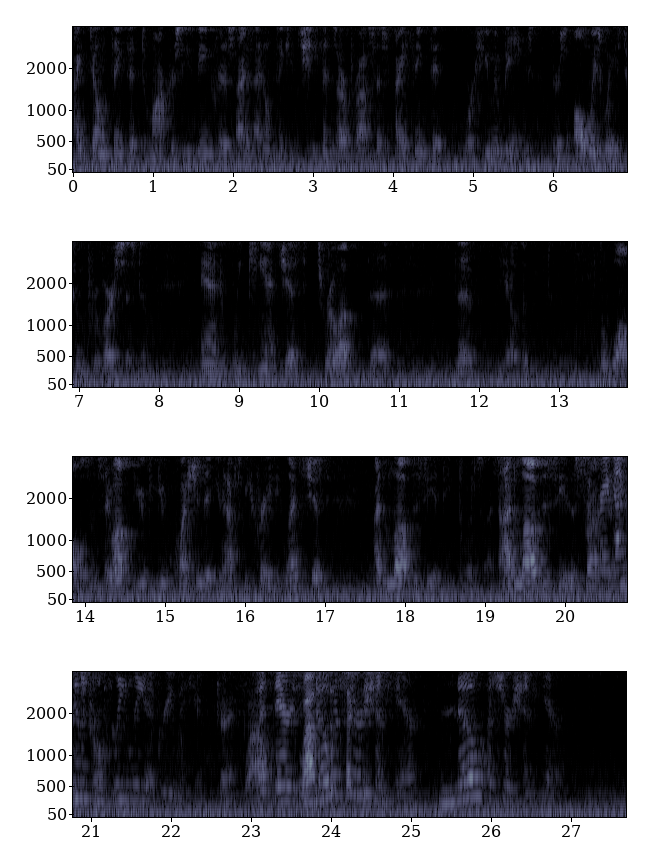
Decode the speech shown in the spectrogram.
I, don't think that democracy is being criticized. I don't think it cheapens our process. I think that we're human beings. There's always ways to improve our system. And we can't just throw up the, the, you know, the, the walls and say, well, you've, you've questioned it, you have to be crazy. Let's just, I'd love to see it depoliticized. So- I'd love to see this So process Greg, I'm get gonna completely agree with you. Okay, wow. But there is Wow, no this is sexy. assertion here, no assertion here,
